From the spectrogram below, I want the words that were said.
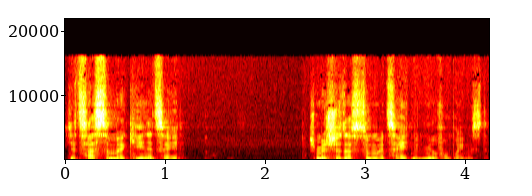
jetzt hast du mal keine Zeit. Ich möchte, dass du mal Zeit mit mir verbringst.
